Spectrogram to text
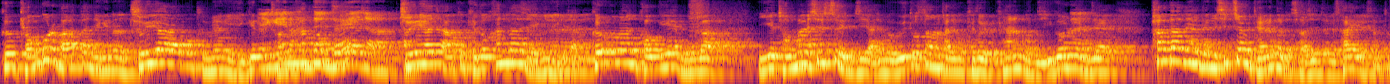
그 경고를 받았다는 얘기는 주의하라고 분명히 얘기를 전에 한 건데 주의하지. 주의하지 않고 계속 한다는 얘기니까. 네. 그러면은 거기에 뭔가 이게 정말 실수인지 아니면 의도성을 가지고 계속 이렇게 하는 건지 이거를 네. 이제 판단해야 되는 시점이 되는 거죠 저지들 사이에서도.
